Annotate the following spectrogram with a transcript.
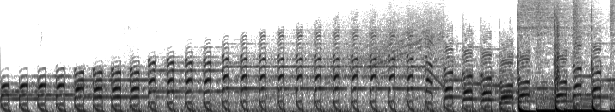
Thank you.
